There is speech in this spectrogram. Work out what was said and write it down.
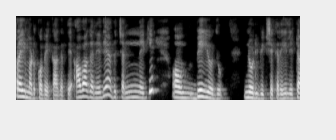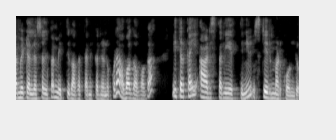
ಫ್ರೈ ಮಾಡ್ಕೋಬೇಕಾಗತ್ತೆ. ಆವಾಗನೇ ಅದು ಚೆನ್ನಾಗಿ ಬೇಯೋದು. ನೋಡಿ ವೀಕ್ಷಕರೇ, ಇಲ್ಲಿ ಟೊಮೆಟೊ ಎಲ್ಲ ಸ್ವಲ್ಪ ಮೆತ್ತಗಾಗೋ ತನಕನೂ ಕೂಡ ಅವಾಗ ಅವಾಗ ಈ ಥರ ಕೈ ಆಡಿಸ್ತಾನೆ ಇರ್ತೀನಿ ಸ್ಟಿರ್ ಮಾಡಿಕೊಂಡು.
